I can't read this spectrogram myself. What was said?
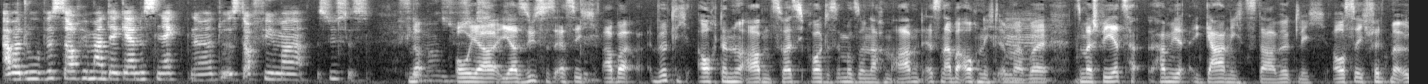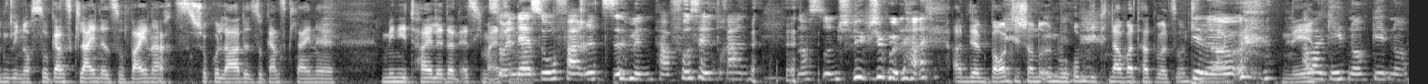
Aber du bist auch jemand, der gerne snackt, ne? Du isst auch viel mal Süßes. Süßes. oh ja, ja, Süßes esse ich, aber wirklich auch dann nur abends. Weißt ich brauche das immer so nach dem Abendessen, aber auch nicht immer, weil zum Beispiel jetzt ha- haben wir gar nichts da, wirklich. Außer ich finde mal irgendwie noch so ganz kleine, so Weihnachtsschokolade, so ganz kleine Mini-Teile, dann esse ich mal So in der. Sofaritze mit ein paar Fusseln dran. noch so ein Stück Schokolade. an dem Bounty schon irgendwo rumgeknabbert hat, weil es unten Genau. Nee. Aber geht noch, geht noch.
